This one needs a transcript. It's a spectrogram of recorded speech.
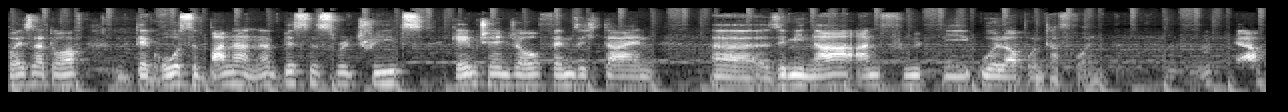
Häuserdorf, der große Banner, ne? Business Retreats, Game Changer auf, wenn sich dein äh, Seminar anfühlt wie Urlaub unter Freunden. Mhm. Ja?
